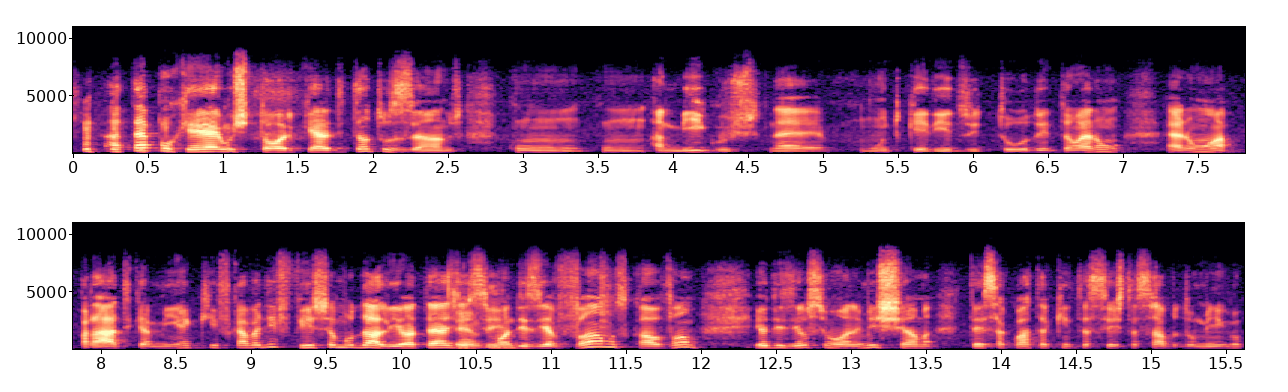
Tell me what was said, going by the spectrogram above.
Até porque é o histórico que era de tantos anos, com, com amigos né, muito queridos e tudo. Então era, um, era uma prática minha que ficava difícil eu mudar ali. Eu até a gente, Simone dizia, vamos, Cal, vamos. Eu dizia, o Simone, me chama, terça, quarta, quinta, sexta, sábado, domingo.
